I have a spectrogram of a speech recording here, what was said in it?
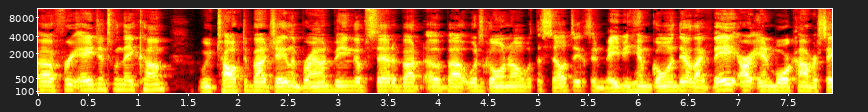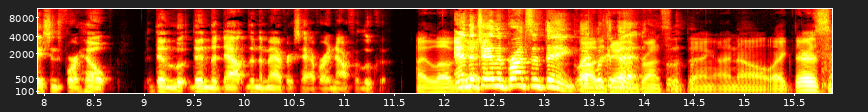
uh, free agents when they come. We've talked about Jaylen Brown being upset about about what's going on with the Celtics and maybe him going there. Like they are in more conversations for help than than the doubt than the Mavericks have right now for Luka I love and that. the Jalen Brunson thing. Like oh, look the Jalen Brunson thing. I know. Like, there's,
